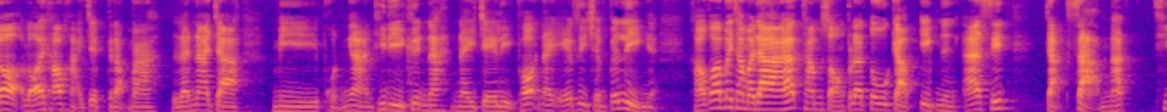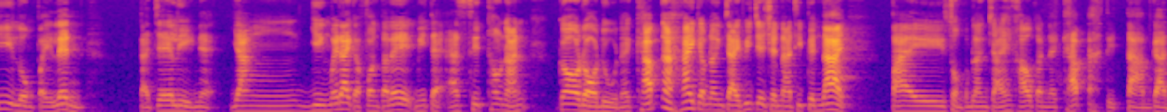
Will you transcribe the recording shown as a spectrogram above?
ก็ร้อยเขาหายเจ็บกลับมา และน่าจะมีผลงานที่ดีขึ้นนะในเจลีกเพราะใน AFC Champions League เนี่ยเขาก็ไม่ธรรมดาครับทำสองประตูกับอีก1แอสซิสจาก 3 นัดที่ลงไปเล่น แต่เจลีกเนี่ยยังยิงไม่ได้กับฟอนตาเล่ มีแต่แอสซิสเท่านั้น ก็รอดูนะครับให้กำลังใจพี่เจชนาทิพย์กันได้ ไปส่งกำลังใจให้เขากันนะครับติดตามกัน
